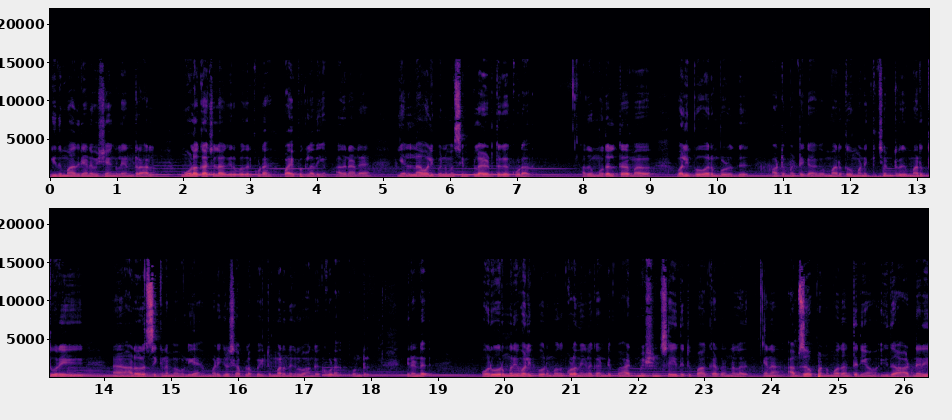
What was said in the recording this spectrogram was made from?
இது மாதிரியான விஷயங்கள் என்றால் மூளைக்காய்ச்சலாக இருப்பதற்கு கூட வாய்ப்புகள் அதிகம். அதனால் எல்லா வலிப்பும் நம்ம சிம்பிளாக எடுத்துக்கக்கூடாது அதுவும் முதல் தரம வலிப்பு வரும்பொழுது ஆட்டோமேட்டிக்காக மருத்துவமனைக்கு சென்று மருத்துவரை ஆலோசிக்கணுமே ஒழிய மெடிக்கல் ஷாப்பில் போயிட்டு மருந்துகள் வாங்கக்கூடாது ஒன்று. இரண்டு ஒரு ஒரு முறை வலிப்பு வரும்போது குழந்தைங்களை கண்டிப்பாக அட்மிஷன் செய்துட்டு பார்க்குறது தான் நல்லது. ஏன்னா அப்சர்வ் பண்ணும்போது தான் தெரியும் இது ஆர்டினரி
